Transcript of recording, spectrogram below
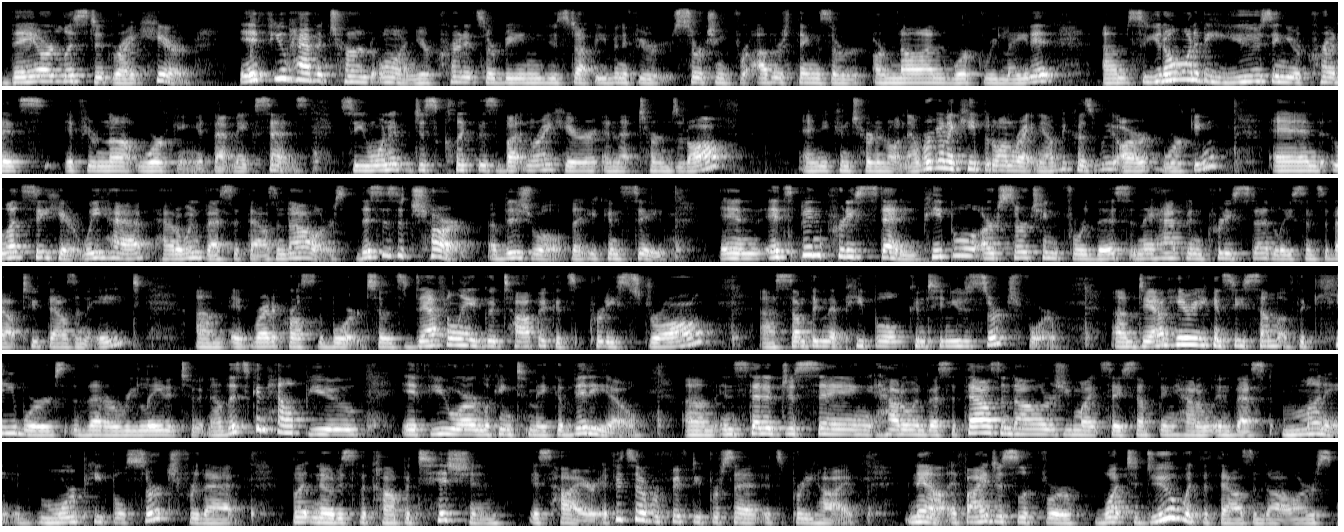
they are listed right here. If you have it turned on, your credits are being used up, even if you're searching for other things that are, are non work related. Um, so you don't want to be using your credits if you're not working, if that makes sense. So you want to just click this button right here and that turns it off and you can turn it on. Now we're going to keep it on right now because we are working. And let's see here. We have how to invest $1,000. This is a chart, a visual that you can see and it's been pretty steady. People are searching for this, and they have been pretty steadily since about 2008. Um, it, right across the board. So it's definitely a good topic. It's pretty strong, uh, something that people continue to search for. Um, down here, you can see some of the keywords that are related to it. Now, this can help you if you are looking to make a video. Um, instead of just saying how to invest $1,000, you might say something how to invest money. More people search for that but notice the competition is higher. If it's over 50%, it's pretty high. Now, if I just look for what to do with the $1,000,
